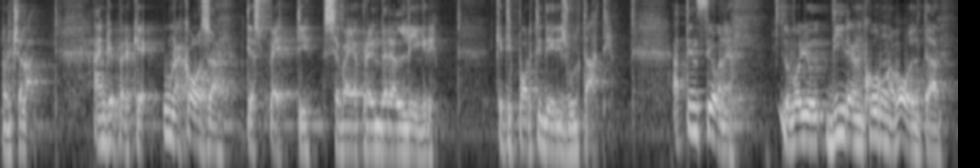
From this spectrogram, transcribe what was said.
non ce l'ha. Anche perché una cosa ti aspetti se vai a prendere Allegri, che ti porti dei risultati. Attenzione, lo voglio dire ancora una volta,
